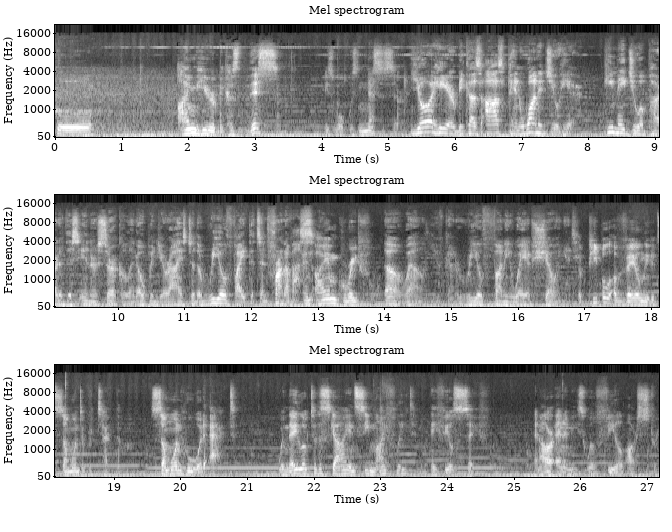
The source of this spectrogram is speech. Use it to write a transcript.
Cool. I'm here because this is what was necessary. You're here because Ozpin wanted you here. He made you a part of this inner circle and opened your eyes to the real fight that's in front of us. And I am grateful. oh, well, you've got a real funny way of showing it. The people of Vale needed someone to protect them. Someone who would act. When they look to the sky and see my fleet, they feel safe. And our enemies will feel our strength.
